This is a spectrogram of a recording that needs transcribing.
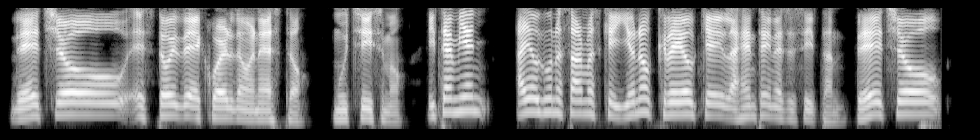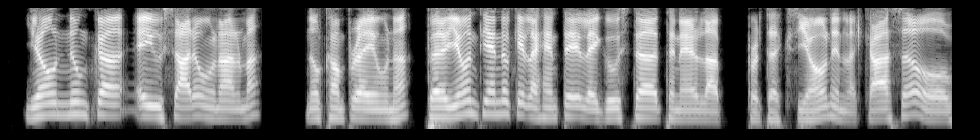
De hecho, estoy de acuerdo en esto, muchísimo. Y también hay algunas armas que yo no creo que la gente necesitan. De hecho, yo nunca he usado un arma, no compré una, pero yo entiendo que la gente le gusta tener la protección en la casa o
